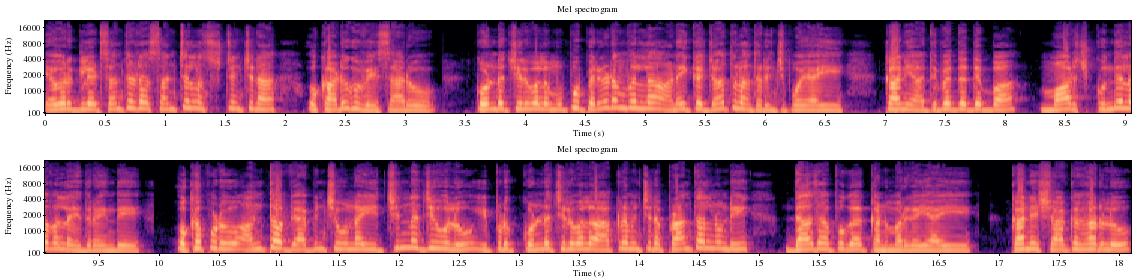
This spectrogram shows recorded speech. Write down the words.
ఎవర్గ్లేడ్స్ అంతటా సంచలనం సృష్టించిన ఒక అడుగు వేశారు. కొండ చిలువల ముప్పు పెరగడం వల్ల అనేక జాతులు అంతరించిపోయాయి. కానీ అతిపెద్ద దెబ్బ మార్చ్ కుందేల వల్ల ఎదురైంది. ఒకప్పుడు అంతా వ్యాపించి ఉన్న ఈ చిన్న జీవులు ఇప్పుడు కొండ చిలువలు ఆక్రమించిన ప్రాంతాల నుండి దాదాపుగా కనుమరుగయ్యాయి. కానీ శాకాహారులు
